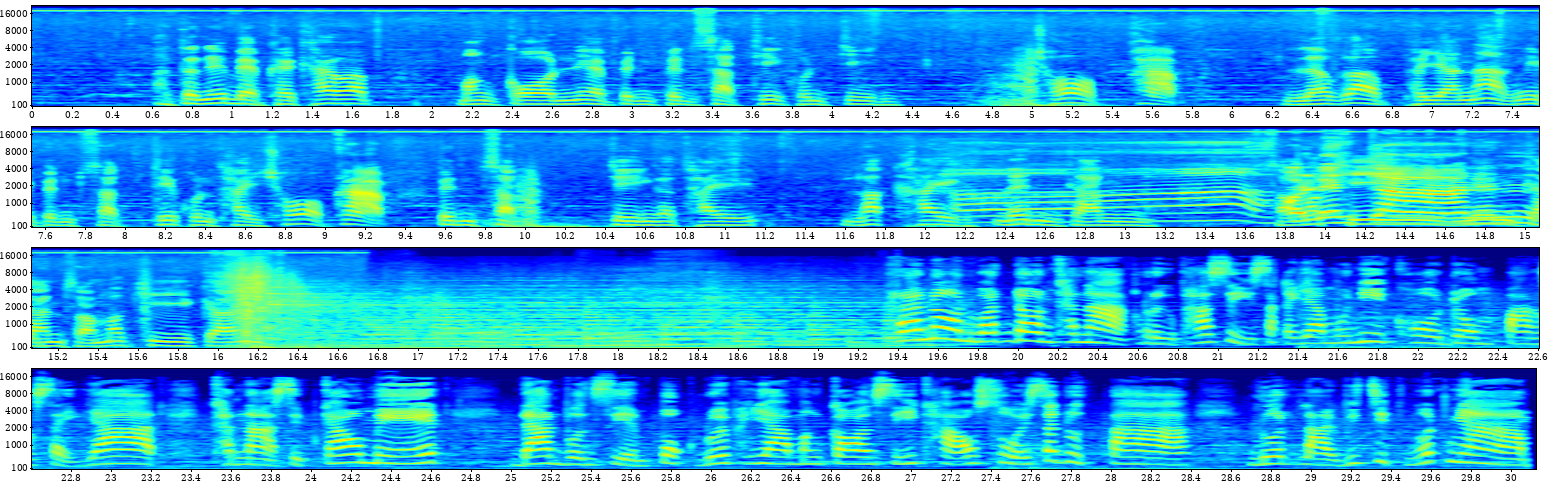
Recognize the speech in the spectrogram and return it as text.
อันตอนนี้แบบคล้าย ๆว่ามังกรเนี่ยเป็นเป็นสัตว์ที่คนจีนชอบ ครับ แล้วก็พญานาคนี่เป็นสัตว์ที่คนไทยชอบ ครับ เป็นสัตว์จีนกับไทยรักใคร่เล่นกัน สาอ๋อมัเล่คนคีกัน เล่นกันสามัคคีกัน นอนวัดดอนขนากหรือพระศรีสักยมุนีโคดมปางสายญาติ ขนาด 19 เมตร ด้านบนเสียนปกด้วยพญามังกรสีขาวสวยสะดุดตา ลวดลายวิจิตรงดงาม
